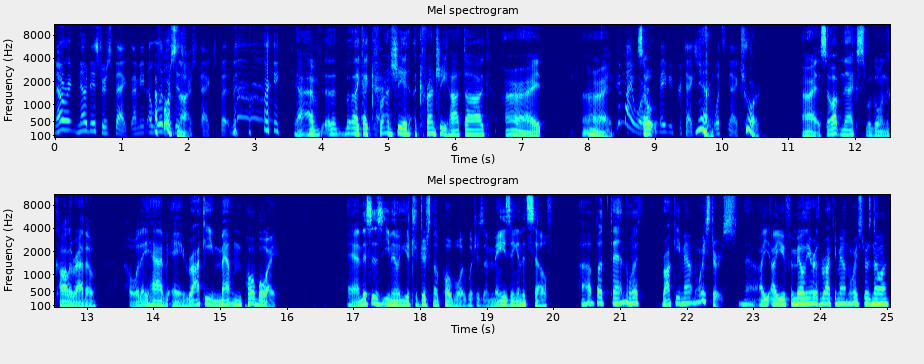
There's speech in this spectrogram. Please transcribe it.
no no disrespect. I mean a Of little course not. disrespect, but like, yeah, I've, uh, like a crunchy a crunchy hot dog. All right, all right, it might work. So- Maybe for texture. yeah, What's next? sure. All right. So up next, we're going to Colorado. Where they have a Rocky Mountain Po' Boy, and this is you know your traditional po' boy, which is amazing in itself. Uh, but then with Rocky Mountain oysters. Now, are, are you familiar with Rocky Mountain oysters, Noah?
